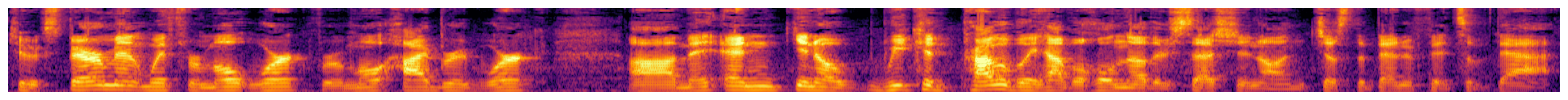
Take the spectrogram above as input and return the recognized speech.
to experiment with remote work, remote hybrid work. Um, and, and, you know, we could probably have a whole nother session on just the benefits of that.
